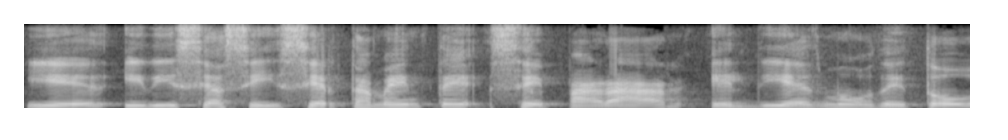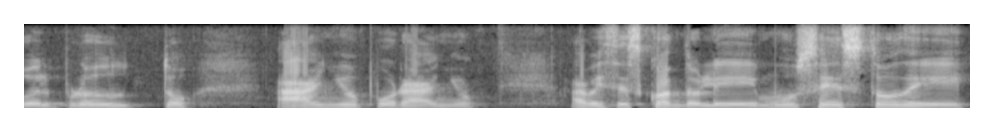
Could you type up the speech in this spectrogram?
Y, y, dice así, ciertamente separar el diezmo de todo el producto año por año. A veces cuando leemos esto de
